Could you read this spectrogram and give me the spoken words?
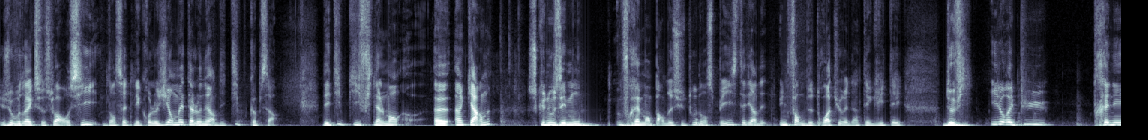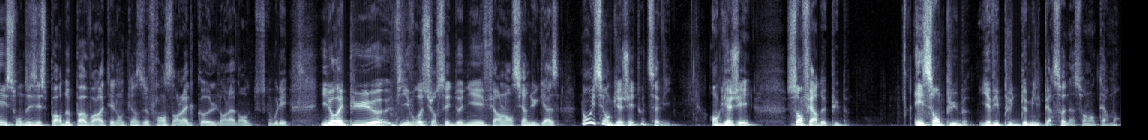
je voudrais que ce soir aussi, dans cette nécrologie, on mette à l'honneur des types comme ça. Des types qui finalement euh, incarnent ce que nous aimons vraiment par-dessus tout dans ce pays, c'est-à-dire une forme de droiture et d'intégrité de vie. Il aurait pu traîner son désespoir de ne pas avoir été dans le 15 de France, dans l'alcool, dans la drogue, tout ce que vous voulez. Il aurait pu euh, vivre sur ses deniers, faire l'ancien du gaz. Non, il s'est engagé toute sa vie. Engagé, sans faire de pub. Et sans pub, il y avait plus de 2000 personnes à son enterrement.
